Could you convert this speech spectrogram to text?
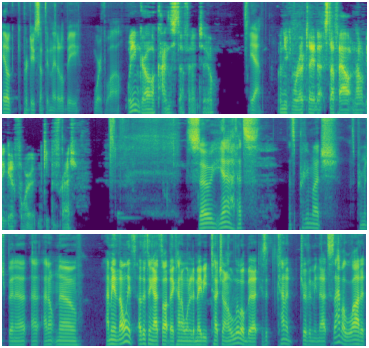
it'll produce something that it'll be worthwhile. We can grow all kinds of stuff in it too, Yeah. and you can rotate that stuff out, and that'll be good for it and keep it fresh. So yeah, that's that's pretty much that's pretty much been it. I, I don't know. I mean, the only th- other thing I thought that I kind of wanted to maybe touch on a little bit because it kind of driven me nuts. Is I have a lot of,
